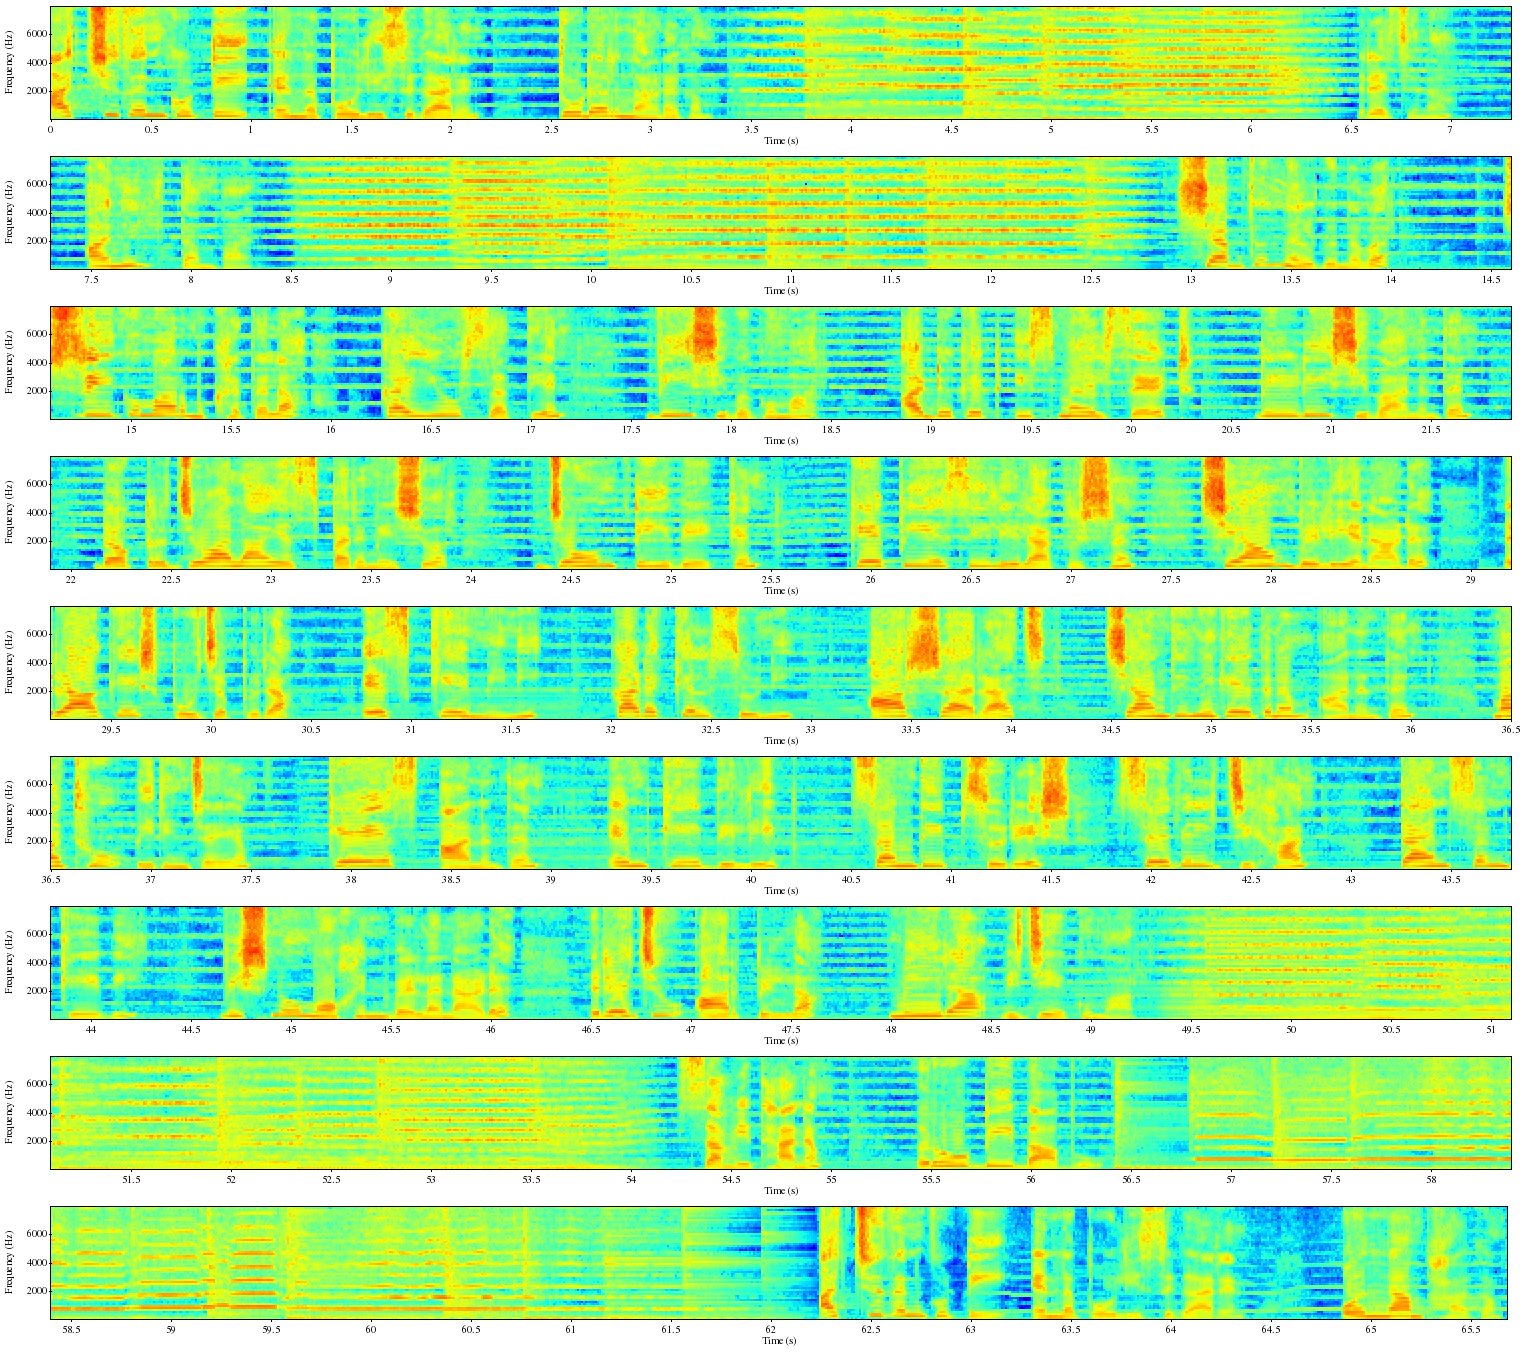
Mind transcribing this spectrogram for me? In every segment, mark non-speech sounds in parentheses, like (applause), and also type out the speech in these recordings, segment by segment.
അച്യുതൻകുട്ടി എന്ന പോലീസുകാരൻ തുടർ നാടകം. രചന അനിൽ തമ്പാൻ. ശബ്ദം നൽകുന്നവർ Sreekumar Mukhathala Kayyur Sathyan V Sivakumar advocate Ismail Sait V D Sivanandan doctor Jwala S Parameswar John T Vakkan K P S C Leelakrishnan Shyam Veliyanad Rakesh Poojappura S K Mini Kadakkal Suni Arsha Raj Santhiniketanam Anandan Madhu Irinchayam K S Anandan M K Dileep Sandeep Suresh Sevil Jihan Thanson K V Vishnu Mohan Vellanad Raju R Pillai Meera Vijayakumar. സംവിധാനം റൂബി ബാബു. അച്യുതൻകുട്ടി എന്ന പോലീസുകാരൻ. ഒന്നാം ഭാഗം.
